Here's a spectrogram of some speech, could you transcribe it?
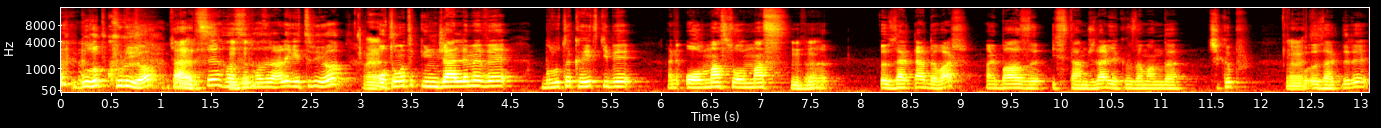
Bulup kuruyor kendisi. Evet. Hazır Hı hı. hazır hale getiriyor. Evet. Otomatik güncelleme ve buluta kayıt gibi hani olmazsa olmaz Hı hı. e, özellikler de var. Hani bazı istemciler yakın zamanda çıkıp Evet. bu özellikleri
